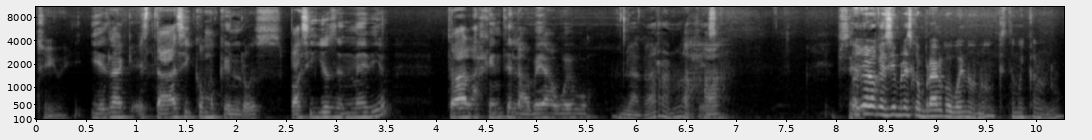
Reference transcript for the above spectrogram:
Sí, güey. Y es la que está así como que en los pasillos en medio, toda la gente la ve a huevo. La agarra, ¿no? La pieza. Ajá. Sí. No, yo lo que siempre es comprar algo bueno, ¿no? Que esté muy caro, ¿no?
